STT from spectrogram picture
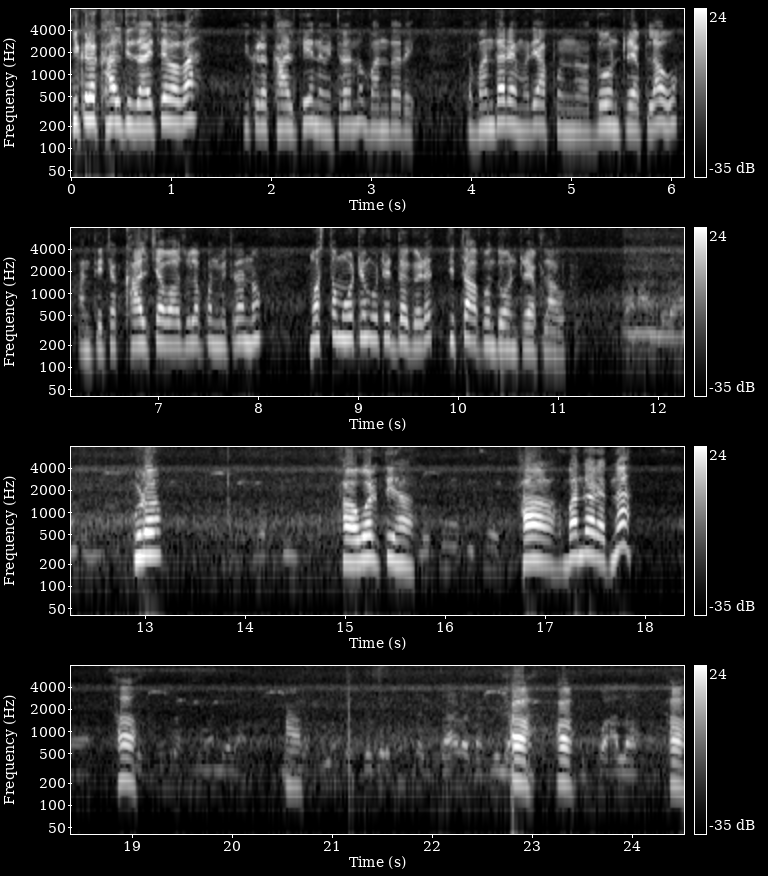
इकडं खालती जायचंय बघा. इकडं खालती आहे ना मित्रांनो बंधारे. त्या बंधाऱ्यामध्ये आपण दोन ट्रॅप लावू. आणि त्याच्या खालच्या बाजूला पण मित्रांनो मस्त मोठे मोठे दगड आहेत. तिथं आपण दोन ट्रॅप लावू. पुढं? हा वरती हा. हा बंधाऱ्यात ना? हा. हा. हा हा. हा.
